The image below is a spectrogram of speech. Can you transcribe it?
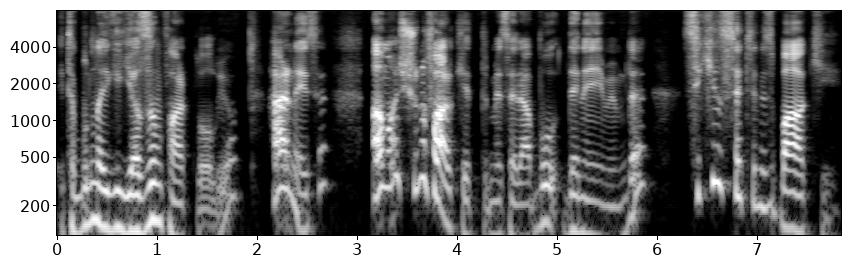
E tabi bununla ilgili yazım farklı oluyor. Her neyse ama şunu fark ettim mesela bu deneyimimde. Skill setiniz baki.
